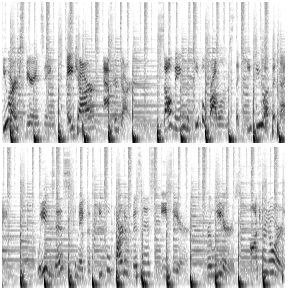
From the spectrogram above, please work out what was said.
You are experiencing HR After Dark, solving the people problems that keep you up at night. We exist to make the people part of business easier for leaders, entrepreneurs,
